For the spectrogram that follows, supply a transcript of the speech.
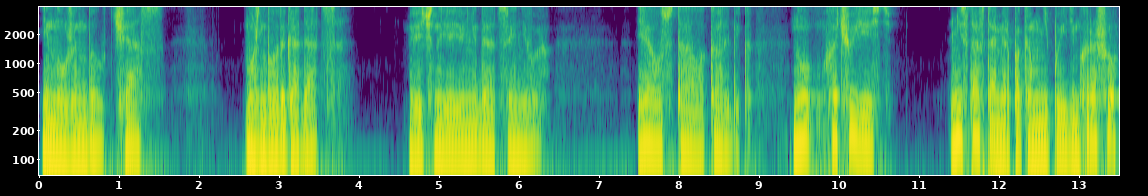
И нужен был час. Можно было догадаться. Вечно я ее недооцениваю. Я устала, Кальбик. Но хочу есть. Не ставь таймер, пока мы не поедим, хорошо?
